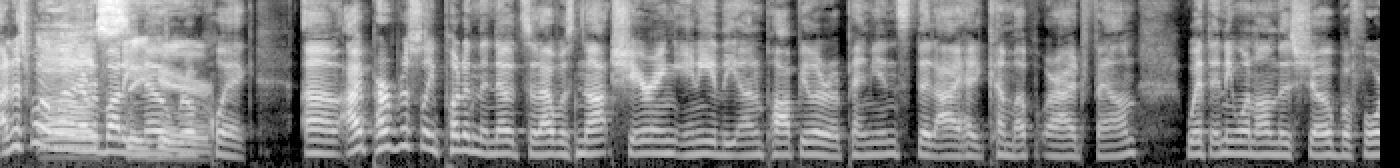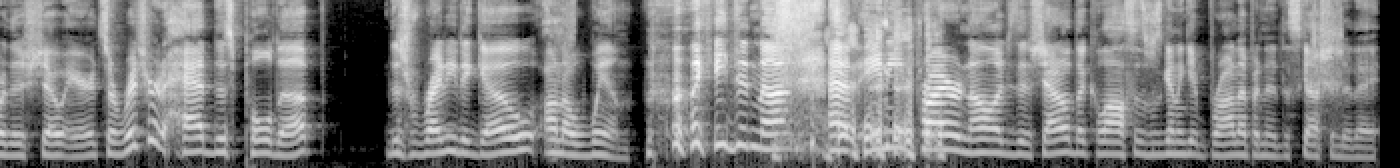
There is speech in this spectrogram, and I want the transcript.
I just want to let Oh, everybody know here. real quick. Uh, I purposely put in the notes that I was not sharing any of the unpopular opinions that I had come up or I had found with anyone on this show before this show aired. So Richard had this pulled up, just ready to go on a whim. like he did not have any prior knowledge that Shadow of the Colossus was going to get brought up in a discussion today.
